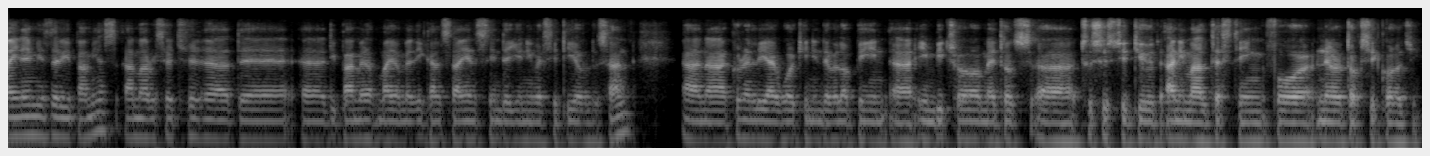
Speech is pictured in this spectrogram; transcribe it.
my name is David Pamies. I'm a researcher at the uh, Department of Biomedical Science in the University of Lausanne. And uh, currently I'm working in developing uh, in vitro methods to substitute animal testing for neurotoxicology.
